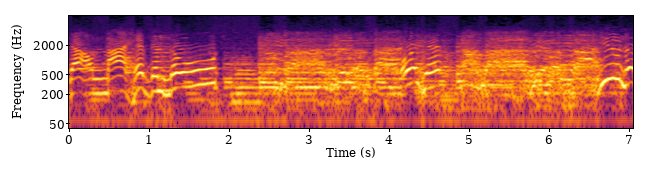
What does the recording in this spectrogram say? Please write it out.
Down my load. Oh. You know.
